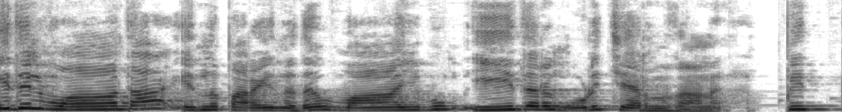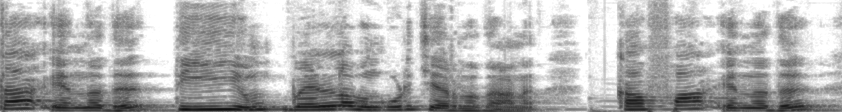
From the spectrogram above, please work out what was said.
ഇതിൽ വാത എന്ന് പറയുന്നത് വായുവും ഈതറും കൂടി ചേർന്നതാണ്. പിത്ത എന്നത് തീയും വെള്ളവും കൂടി ചേർന്നതാണ്. കഫ എന്നത്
